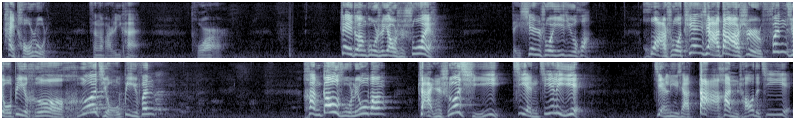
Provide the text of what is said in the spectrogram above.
太投入了。三藏法师一看，徒儿，这段故事要是说呀。得先说一句话，话说天下大事，分久必合，合久必分。汉高祖刘邦斩蛇起义，建基立业，建立下大汉朝的基业。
